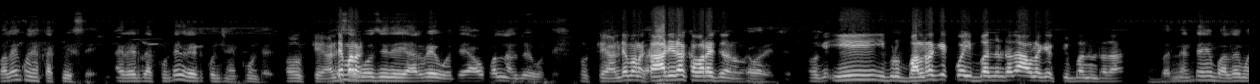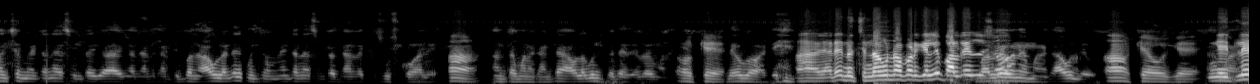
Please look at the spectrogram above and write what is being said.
వాళ్ళకి కొంచెం తక్కువ ఇస్తాయి. ఆ రేట్ తక్కువ ఉంటే రేట్ కొంచెం ఎక్కువ ఉంటుంది. ఓకే. అంటే సపోజ్ ఇది అరవై పోతాయి ఆవు పాలు నలభై పోతాయి. ఓకే. అంటే మన కాడిడా కవర్ అవుతుంది కవర్ అయితే ఓకే. ఈ ఇప్పుడు బలరకి ఎక్కువ ఇబ్బంది ఉంటుందా ఆవులకి ఎక్కువ ఇబ్బంది ఉంటుందా? ఇబ్బంది అంటే బర్రె మంచిగా మెయింటెనెన్స్ ఉంటాయి కదా, దానికంటే ఇబ్బంది ఆవులు అంటే కొంచెం మెయింటెనెన్స్ ఉంటుంది దానికి చూసుకోవాలి. అంత మనకంటే ఆవుల గురించి పెద్ద తెలియదు మనకి. ఓకే. లేవు కాబట్టి. అంటే నువ్వు చిన్నగా ఉన్నప్పటికి వెళ్ళి బలరే? ఉన్నాయి మనకి ఆవులు లేవు. Okay okay. ఇంకా ఇట్లే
